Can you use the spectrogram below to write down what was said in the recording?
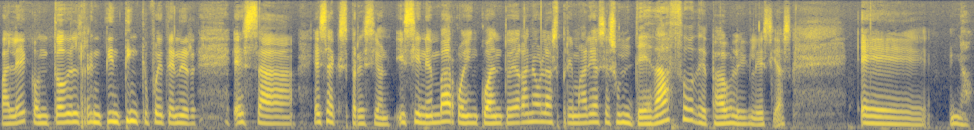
¿vale? Con todo el rentintín que puede tener esa, esa expresión. Y sin embargo, en cuanto he ganado las primarias, es un dedazo de Pablo Iglesias. Eh, no,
